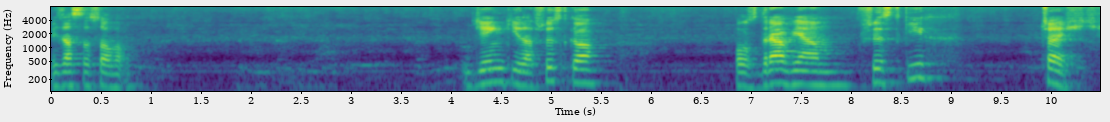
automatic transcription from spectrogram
I zastosował. Dzięki za wszystko. Pozdrawiam wszystkich. Cześć.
